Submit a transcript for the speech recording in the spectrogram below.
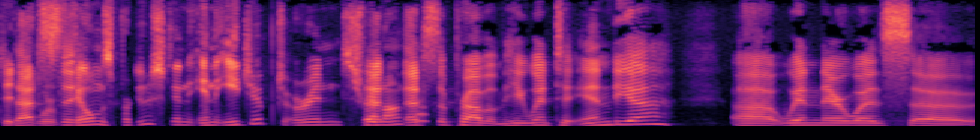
Did, were the, films produced in, in Egypt or in Sri that, Lanka? That's the problem. He went to India uh, when there was uh,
